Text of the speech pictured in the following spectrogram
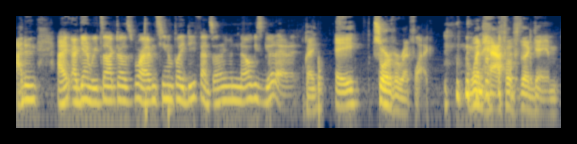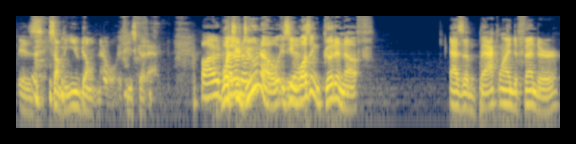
I didn't. I again, we talked about this before. I haven't seen him play defense. I don't even know if he's good at it. Okay. A sort of a red flag when half of the game is something you don't know if he's good at. Well, I would, What you know- do know is he wasn't good enough as a backline defender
